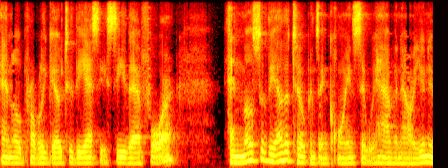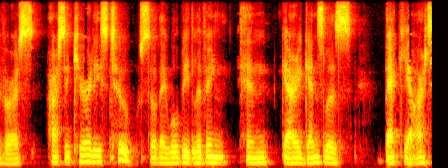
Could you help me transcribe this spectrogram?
and it'll probably go to the SEC therefore. And most of the other tokens and coins that we have in our universe are securities too. So they will be living in Gary Gensler's backyard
